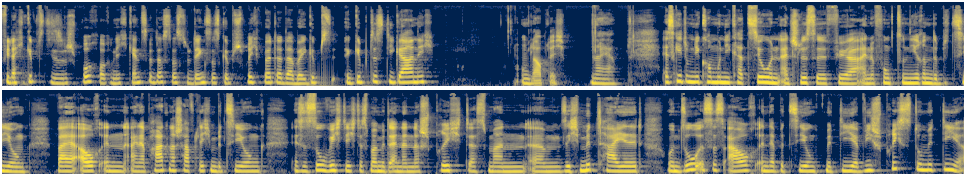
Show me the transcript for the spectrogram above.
vielleicht gibt es diesen Spruch auch nicht. Kennst du das, dass du denkst, es gibt Sprichwörter, dabei gibt's, gibt es die gar nicht? Unglaublich. Naja, es geht um die Kommunikation als Schlüssel für eine funktionierende Beziehung, weil auch in einer partnerschaftlichen Beziehung ist es so wichtig, dass man miteinander spricht, dass man ähm, sich mitteilt und so ist es auch in der Beziehung mit dir. Wie sprichst du mit dir?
